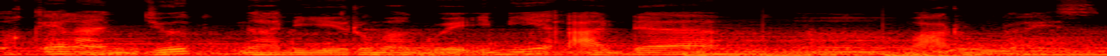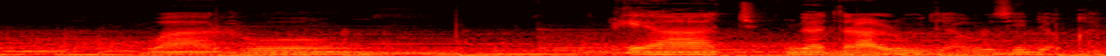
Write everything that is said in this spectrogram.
Oke lanjut. Nah di rumah gue ini ada uh, warung guys. Warung ya nggak terlalu jauh sih dekat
